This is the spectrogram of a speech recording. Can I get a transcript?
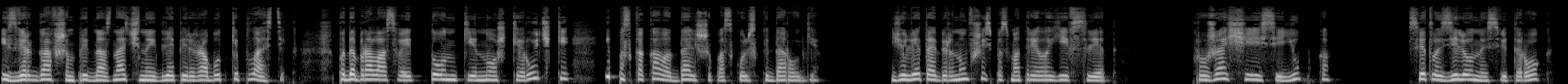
извергавшим предназначенный для переработки пластик, подобрала свои тонкие ножки-ручки и поскакала дальше по скользкой дороге. Юлета, обернувшись, посмотрела ей вслед. Кружащаяся юбка, светло-зеленый свитерок,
